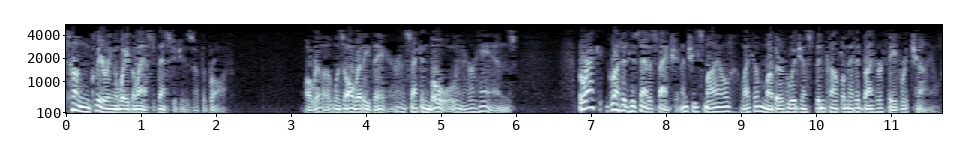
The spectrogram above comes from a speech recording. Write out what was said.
tongue clearing away the last vestiges of the broth. Orilla was already there, a second bowl in her hands. Barak grunted his satisfaction, and she smiled like a mother who had just been complimented by her favorite child.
